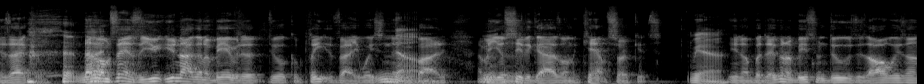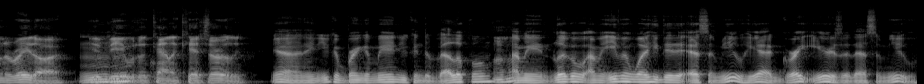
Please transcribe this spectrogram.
Exactly. That's what I'm saying. So you you're not gonna be able to do a complete evaluation of everybody. I mean, you'll see the guys on the camp circuits, Yeah. you know, but they're gonna be some dudes that's always on the radar. You'll Mm-hmm. be able to kind of catch early. Yeah, and then you can bring him in. You can develop him. Mm-hmm. I mean, look at. I mean, even what he did at SMU, he had great years at SMU,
